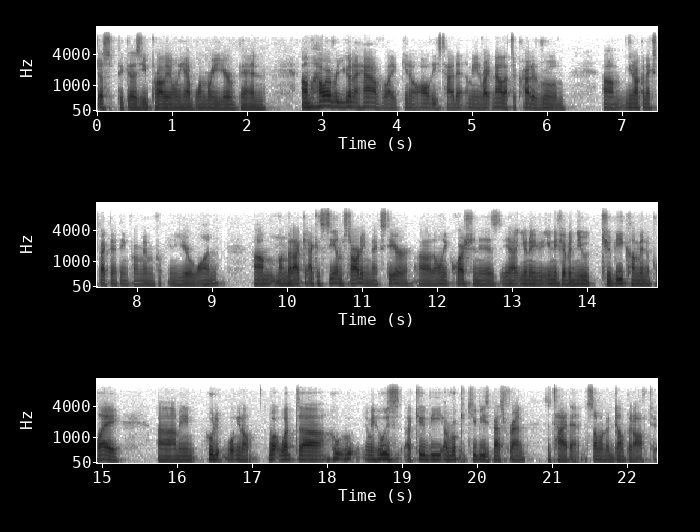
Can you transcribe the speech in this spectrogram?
just because you probably only have one more year of Ben. Um, however, you're going to have like you know all these tight end. I mean, right now that's a crowded room. Um, you're not going to expect anything from him in year one. Um, but I, I could see him starting next year. Uh, the only question is, yeah, you know, even if you have a new QB come into play, uh, I mean, who, you know, what, what, uh, who, who, I mean, who's a QB, a rookie QB's best friend? It's a tight end, someone to dump it off to.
